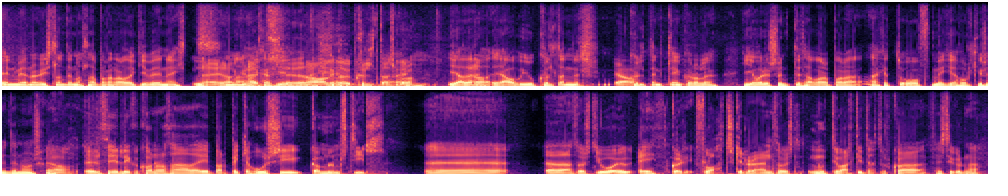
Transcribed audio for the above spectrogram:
Innvíðunar í Íslandi náttúrulega bara ráða ekki við neitt. Nei, er ráða ekki við kulda sko. Já, á- já, jú, kuldanir, Já. kuldin gengur áleg Ég var í sundi, það var bara ekkert of mikið fólki í sundi núna, sko. Já, eru þið líka konur á það að ég bara byggja hús í gömlum stíl uh, eða þú veist, jú, einhver flott skilur, en þú veist, nútíma arkitektur hvað finnst ykkur um það?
